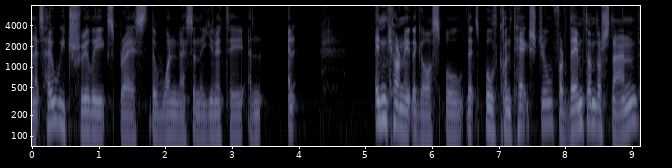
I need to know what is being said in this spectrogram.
and it's how we truly express the oneness and the unity and incarnate the gospel that's both contextual for them to understand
